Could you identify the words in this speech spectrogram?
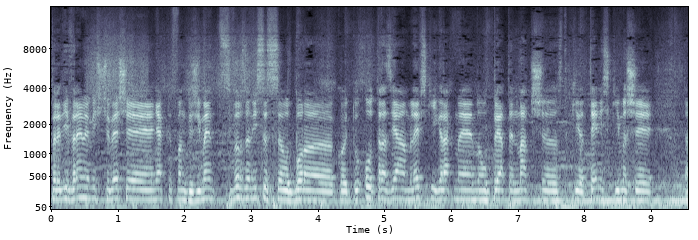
преди време мисля, че беше някакъв ангажимент свързан и с отбора, който отразявам Левски. Играхме много приятен матч с такива тениски. Имаше а,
